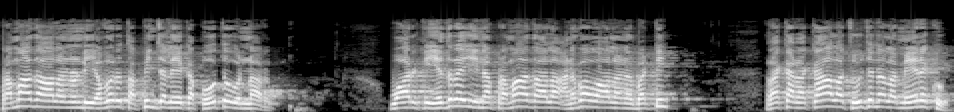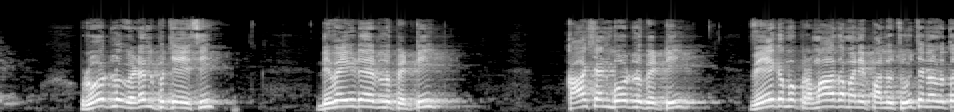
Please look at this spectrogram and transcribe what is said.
ప్రమాదాల నుండి ఎవరు తప్పించలేకపోతూ ఉన్నారు. వారికి ఎదురైన ప్రమాదాల అనుభవాలను బట్టి రకరకాల సూచనల మేరకు రోడ్లు వెడల్పు చేసి డివైడర్లు పెట్టి కాషన్ బోర్డులు పెట్టి వేగము ప్రమాదమని పలు సూచనలతో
